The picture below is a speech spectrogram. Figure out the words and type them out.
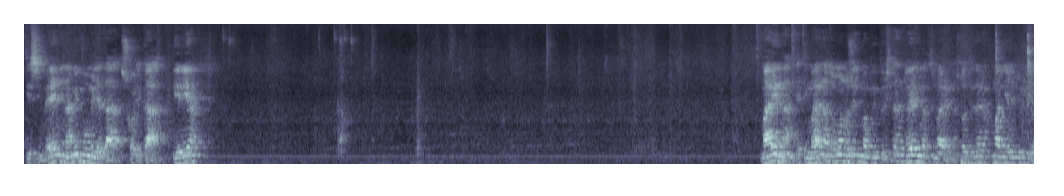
τι συμβαίνει, να μην πούμε για τα σχολικά κτίρια, Μαρίνα. Για τη Μαρίνα το μόνο ζήτημα που υπήρξε ήταν το έλλειμμα της Μαρίνας. Το ότι δεν έχουμε άδεια λειτουργία,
